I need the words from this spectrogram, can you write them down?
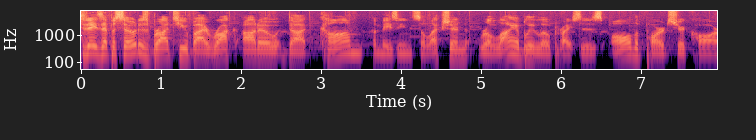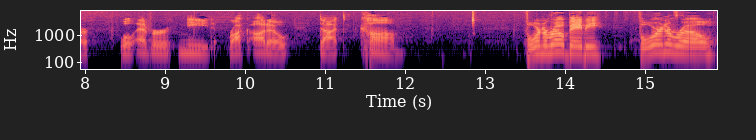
Today's episode is brought to you by RockAuto.com. Amazing selection, reliably low prices, all the parts your car will ever need. RockAuto.com. Four in a row, baby. Four in a row.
